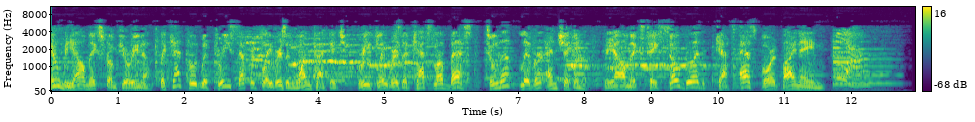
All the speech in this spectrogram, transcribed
New Meow Mix from Purina, the cat food with three separate flavors in one package. Three flavors that cats love best tuna, liver, and chicken. Meow Mix tastes so good, cats ask for it by name.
